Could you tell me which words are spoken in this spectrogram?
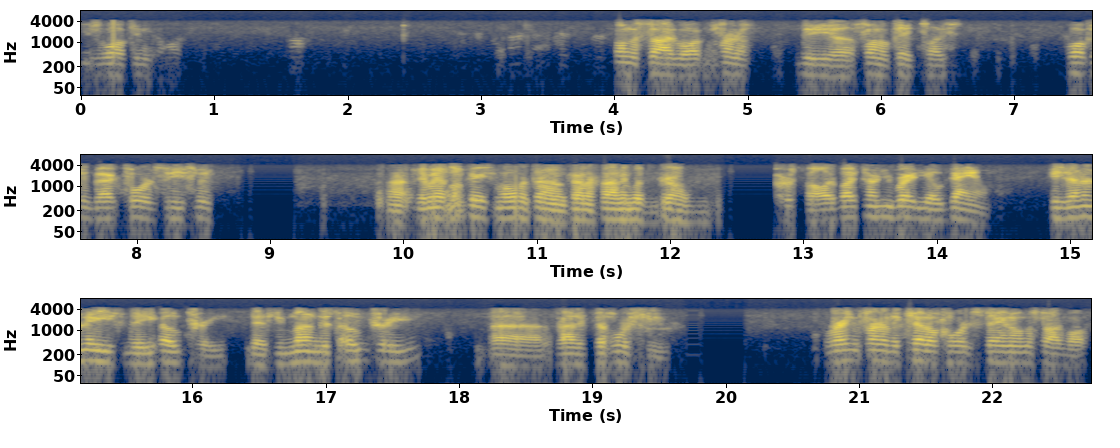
He's walking on the sidewalk in front of the uh, funnel cake place. Walking back towards Eastman. All right, give me that location one more time. I'm trying to find him with the drone. First of all, everybody turn your radio down. He's underneath the oak tree, the humongous oak tree, uh, right at the horseshoe. Right in front of the kettle cord stand on the sidewalk.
